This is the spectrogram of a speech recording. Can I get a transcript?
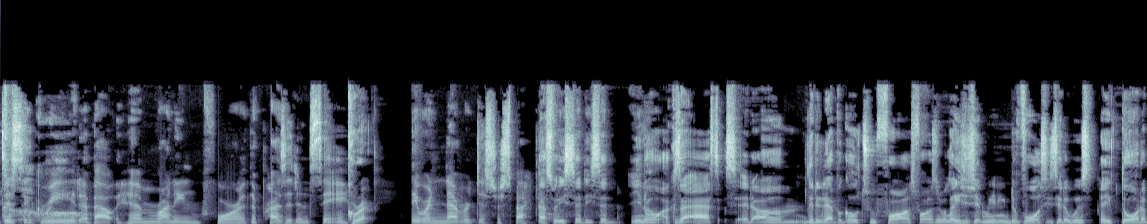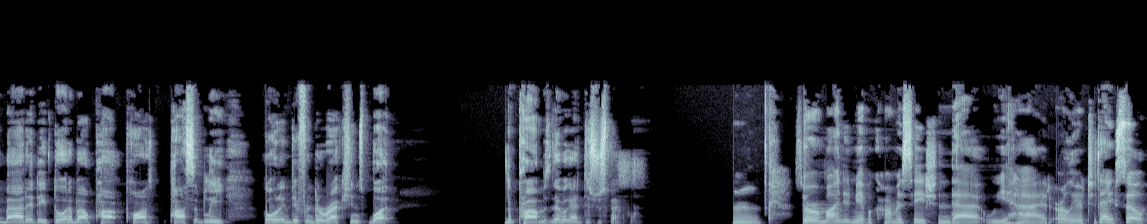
disagreed about him running for the presidency, Correct. They were never disrespectful. That's what he said. He said, you know, because I asked, said, um, did it ever go too far as far as a relationship, meaning divorce? He said it was. They thought about it. They thought about po- po- possibly going in different directions, but the problems never got disrespectful. Hmm. So it reminded me of a conversation that we had earlier today. So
